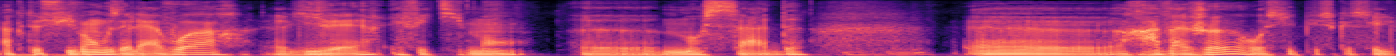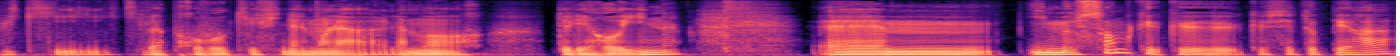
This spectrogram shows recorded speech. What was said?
acte suivant, vous allez avoir euh, l'hiver, effectivement, euh, maussade, euh, ravageur aussi, puisque c'est lui qui, qui va provoquer finalement la, la mort de l'héroïne. Euh, il me semble que, que, que cet opéra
